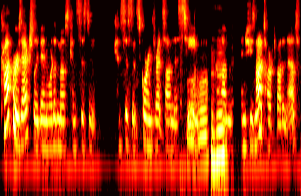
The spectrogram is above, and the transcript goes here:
Copper's actually been one of the most consistent consistent scoring threats on this team, mm-hmm. mm-hmm. um, and she's not talked about enough.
